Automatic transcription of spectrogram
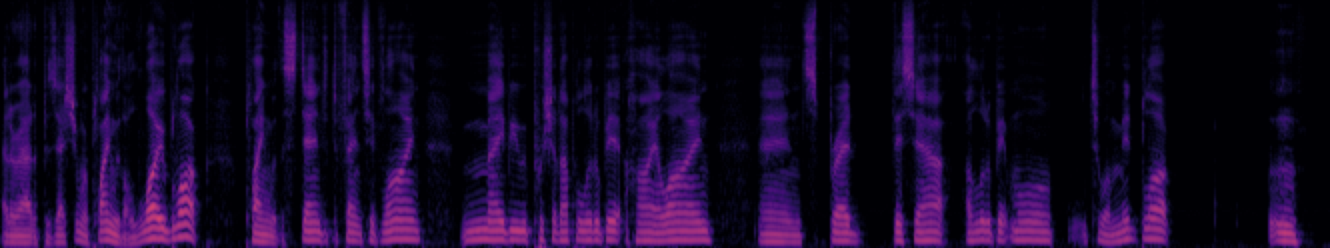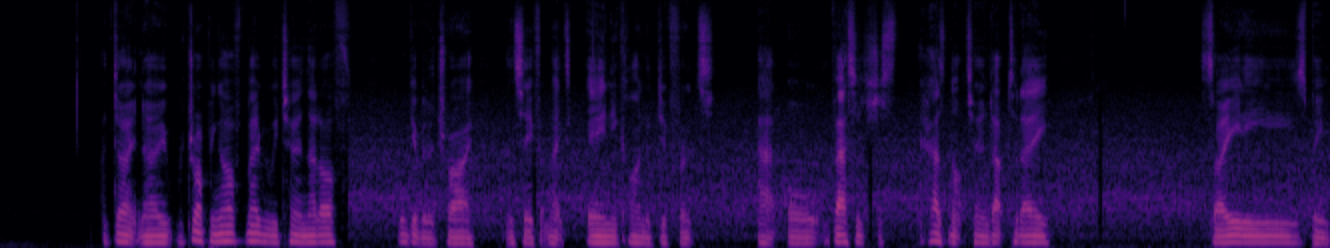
at our out of possession, we're playing with a low block, playing with a standard defensive line. Maybe we push it up a little bit, higher line, and spread this out a little bit more to a mid block. Mm. I don't know. We're dropping off. Maybe we turn that off. We'll give it a try and see if it makes any kind of difference at all. Vasic just has not turned up today. Has been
